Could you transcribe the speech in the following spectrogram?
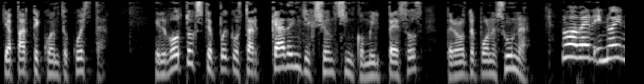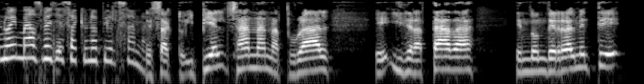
Y aparte, ¿cuánto cuesta? El Botox te puede costar cada inyección 5 mil pesos, pero no te pones una. No, a ver, y no hay, no hay más belleza que una piel sana. Exacto. Y piel sana, natural, eh, hidratada, en donde realmente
